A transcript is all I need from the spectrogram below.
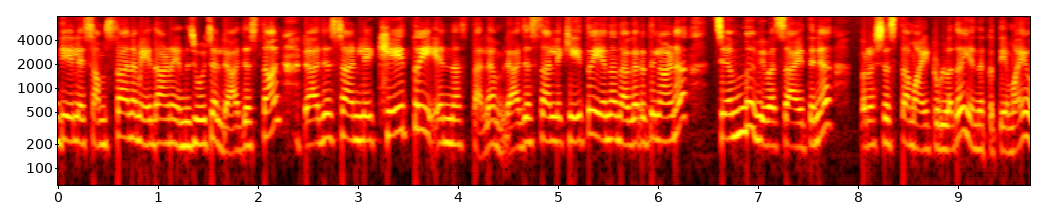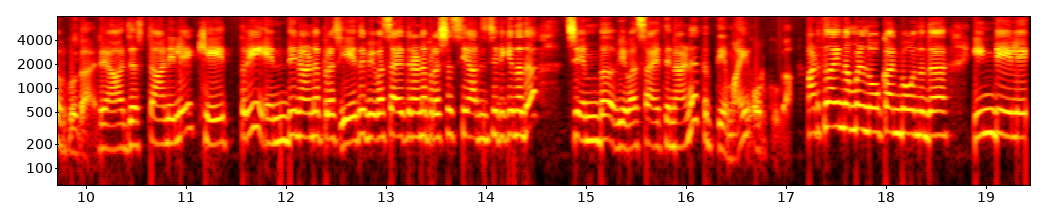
ഇന്ത്യയിലെ സംസ്ഥാനം ഏതാണ് എന്ന് ചോദിച്ചാൽ രാജസ്ഥാൻ രാജസ്ഥാനിലെ ഖേത്രി എന്ന സ്ഥലം. രാജസ്ഥാനിലെ ഖേത്രി എന്ന നഗരത്തിലാണ് ചെമ്പ് വ്യവസായത്തിന് പ്രശസ്തമായിട്ടുള്ളത് എന്ന് കൃത്യമായി ഓർക്കുക. രാജസ്ഥാനിലെ ഖേത്രി എന്തിനാണ് ഏത് വ്യവസായത്തിനാണ് പ്രശസ്തി ആർജിച്ചിരിക്കുന്നത് ചെമ്പ് വ്യവസായത്തിനാണ് കൃത്യമായി ഓർക്കുക. അടുത്തതായി നമ്മൾ നോക്കാൻ പോകുന്നത് ഇന്ത്യയിലെ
